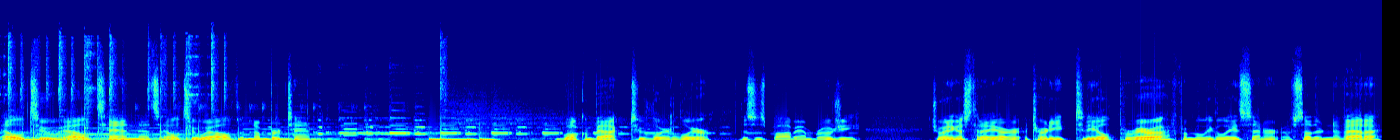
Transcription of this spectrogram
L2L10. That's L2L, the number 10. Welcome back to Lawyer to Lawyer. This is Bob Ambrogi. Joining us today are attorney Tennille Pereira from the Legal Aid Center of Southern Nevada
